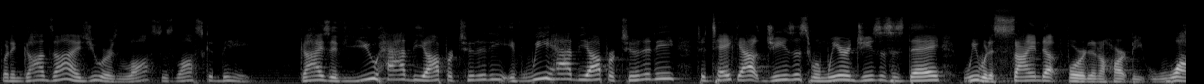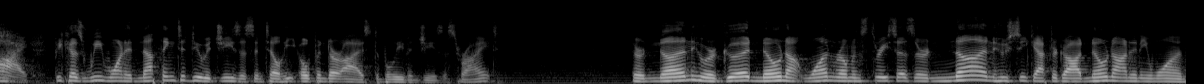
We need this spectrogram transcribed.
But in God's eyes, you were as lost as lost could be. Guys, if you had the opportunity, if we had the opportunity to take out Jesus when we were in Jesus' day, we would have signed up for it in a heartbeat. Why? Because we wanted nothing to do with Jesus until he opened our eyes to believe in Jesus, right? There are none who are good, no, not one. Romans 3 says there are none who seek after God, no, not anyone.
